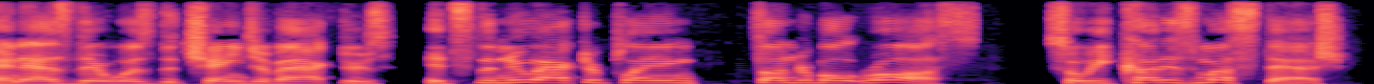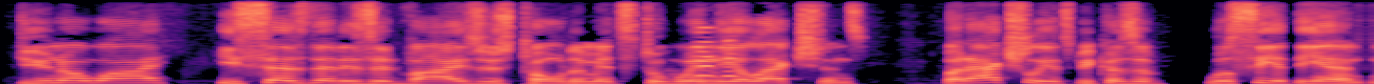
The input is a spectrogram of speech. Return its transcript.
And as there was the change of actors, it's the new actor playing Thunderbolt Ross. So he cut his mustache. Do you know why? He says that his advisors told him it's to win the elections, but actually it's because of, we'll see at the end.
